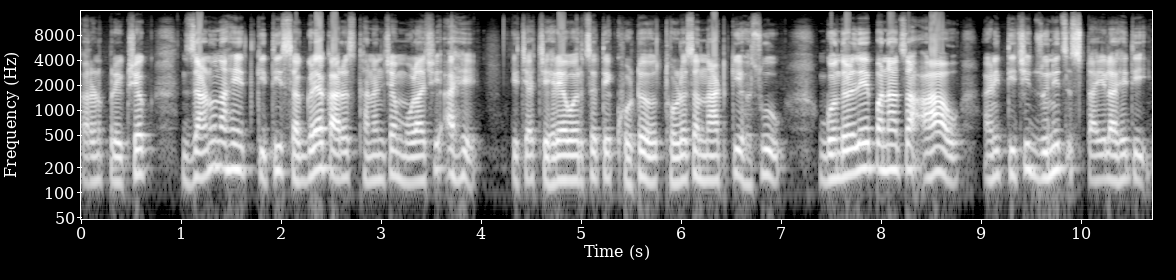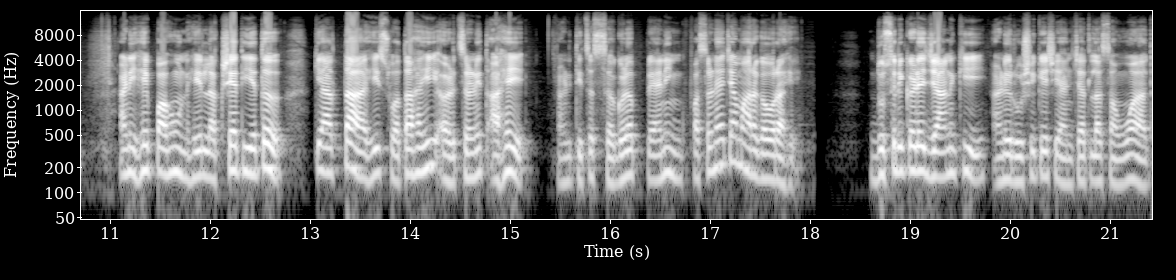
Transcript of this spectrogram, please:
कारण प्रेक्षक जाणून आहेत की ती सगळ्या कारस्थानांच्या मुळाची आहे. तिच्या चेहऱ्यावरचं ते खोटं थोडंसं नाटकी हसू गोंधळलेपणाचा आव आणि तिची जुनीच स्टाईल आहे ती. आणि हे पाहून हे लक्षात येतं की आत्ता ही स्वतःही अडचणीत आहे आणि तिचं सगळं प्लॅनिंग फसण्याच्या मार्गावर आहे. दुसरीकडे जानकी आणि ऋषिकेश यांच्यातला संवाद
